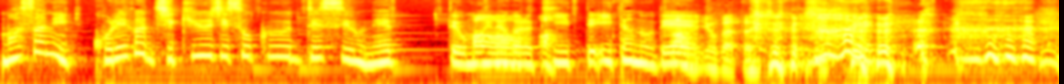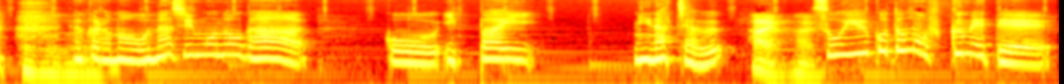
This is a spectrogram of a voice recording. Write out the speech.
まさにこれが自給自足ですよねって思いながら聞いていたのあでよかったです。はい、だからまあ同じものがこういっぱいになっちゃう。はいはい。そういうことも含めて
